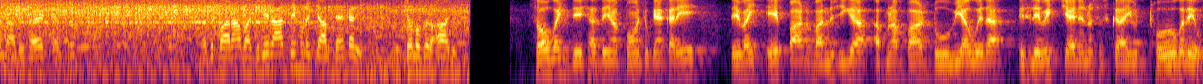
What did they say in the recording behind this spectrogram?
ਚਲੋ ਜੀ ਆ ਲਾ ਦੇ ਸਾਰੇ ਟਰੈਕਟਰ ਅੱਜ 12 ਵੱਜ ਗਏ ਰਾਤ ਦੇ, ਹੁਣ ਚੱਲਦੇ ਆ ਘਰੇ। ਚਲੋ ਫਿਰ ਆ ਜਾਓ। ਸੋ ਗਾਇਸ ਦੇ ਸਕਦੇ ਆ ਪਹੁੰਚ ਚੁੱਕੇ ਆ ਘਰੇ। ਤੇ ਬਾਈ, ਇਹ ਪਾਰਟ 1 ਸੀਗਾ, ਆਪਣਾ ਪਾਰਟ 2 ਵੀ ਆਊ ਇਹਦਾ। ਇਸ ਲਈ ਵੀ ਚੈਨਲ ਨੂੰ ਸਬਸਕ੍ਰਾਈਬ ਠੋਕ ਦਿਓ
